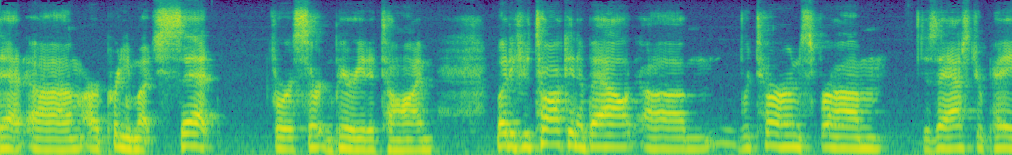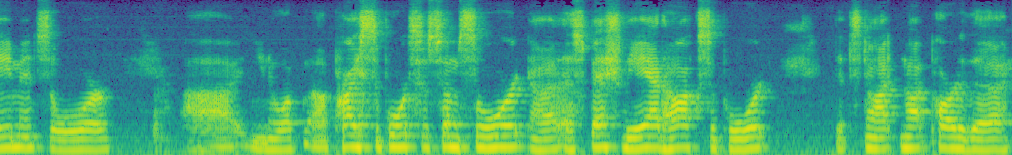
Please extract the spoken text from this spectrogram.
that um, are pretty much set for a certain period of time. But if you're talking about um, returns from disaster payments or uh, you know, a, a price supports of some sort, uh, especially ad hoc support that's not not part of the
